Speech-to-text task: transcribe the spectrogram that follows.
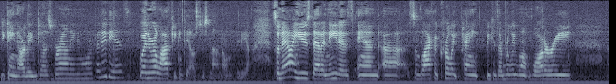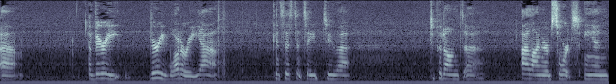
you can't hardly even tell it's brown anymore, but it is. Well, in real life, you can tell. It's just not on the video. So now I use that Anita's and uh, some black acrylic paint because I really want watery, um, a very, very watery, yeah, consistency to uh, to put on the eyeliner of sorts and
